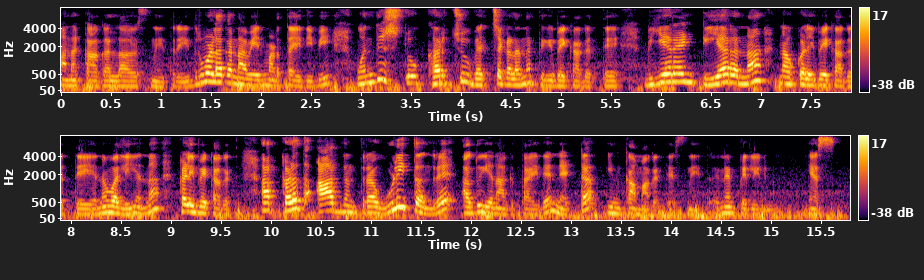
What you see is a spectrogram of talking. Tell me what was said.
ಅನ್ನೋಕ್ಕಾಗಲ್ಲ ಸ್ನೇಹಿತರೆ. ಇದ್ರೊಳಗೆ ನಾವೇನು ಮಾಡ್ತಾ ಇದ್ದೀವಿ? ಒಂದಿಷ್ಟು ಖರ್ಚು ವೆಚ್ಚಗಳನ್ನು ತೆಗಿಬೇಕಾಗತ್ತೆ. ವಿಯರ್ ಆ್ಯಂಡ್ ಟಿಯರನ್ನು ನಾವು ಕಳಿಬೇಕಾಗತ್ತೆ. ಎನವಲಿಯನ್ನು ಕಳಿಬೇಕಾಗತ್ತೆ. ಆ ಕಳೆದ ಆದ ನಂತರ ಉಳಿತಂದರೆ ಅದು ಏನಾಗ್ತಾ ಇದೆ? ನೆಟ್ಟ ಇನ್ಕಮ್ ಆಗುತ್ತೆ ಸ್ನೇಹಿತರೆ. ನೆನಪಿರಲಿ ನಿಮಗೆ. ಎಸ್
